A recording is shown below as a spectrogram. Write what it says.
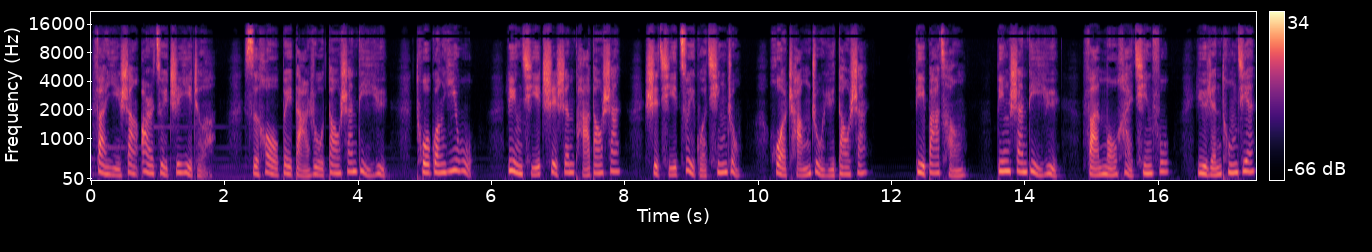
犯以上二罪之一者，死后被打入刀山地狱，脱光衣物，令其赤身爬刀山，使其罪过轻重，或常住于刀山。第八层，冰山地狱。凡谋害亲夫、与人通奸、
